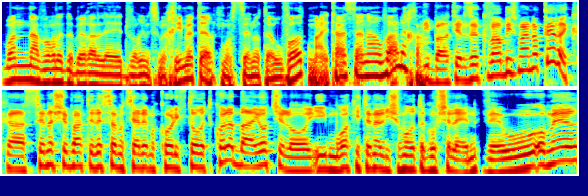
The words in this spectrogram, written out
בוא נעבור לדבר על אה, דברים שמחים יותר, כמו סצנות אהובות. מה הייתה הסצנה האהובה לך? דיברתי על זה כבר בזמן הפרק הסצנה שבה טלסה מציעה למקו לפתור את כל הבעיות שלו אם הוא רק ייתן לה לשמור את הגוף שלהן והוא אומר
